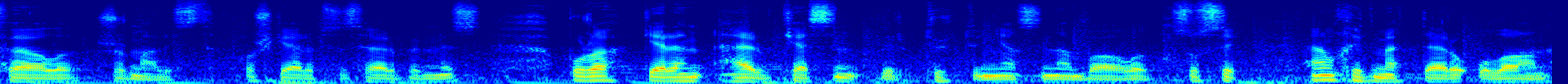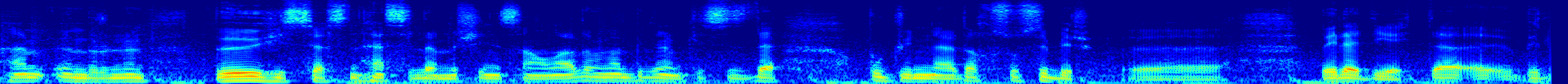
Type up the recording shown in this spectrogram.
fəalı jurnalist. Xoş gəlibsiniz hər biriniz. Bura gələn hər kəsin bir Türk dünyası ilə bağlı xüsusi həm xidmətləri olan, həm ömrünün böyük hissəsini həsrləmiş insanlardır. Mən bilirəm ki, sizdə bu günlərdə xüsusi bir e, belə deyək də bir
